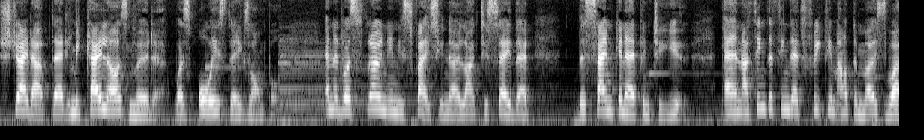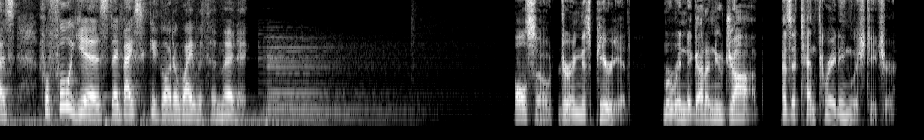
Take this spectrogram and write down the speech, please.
straight up that Michaela's murder was always the example. And it was thrown in his face, you know, like to say that the same can happen to you. And I think the thing that freaked him out the most was for four years, they basically got away with her murder. Also, during this period, Marinda got a new job as a 10th grade English teacher.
